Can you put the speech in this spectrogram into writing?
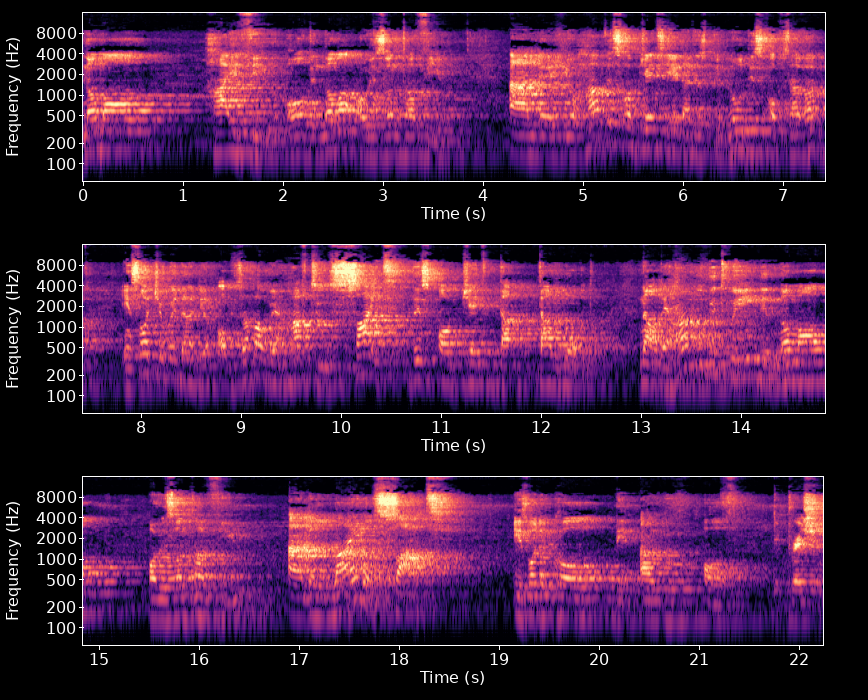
normal high view or the normal horizontal view. And uh, you have this object here that is below this observer in such a way that the observer will have to sight this object downward. Now, the angle between the normal horizontal view and the line of sight is what they call the angle of depression.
